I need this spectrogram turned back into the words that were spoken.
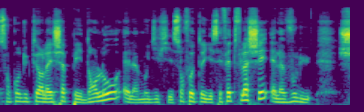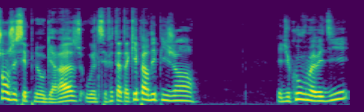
Son conducteur l'a échappé dans l'eau. Elle a modifié son fauteuil et s'est fait flasher. Elle a voulu changer ses pneus au garage où elle s'est fait attaquer par des pigeons. Et du coup, vous m'avez dit,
